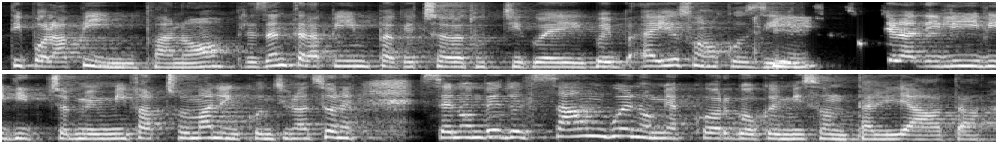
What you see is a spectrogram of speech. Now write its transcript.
tipo la pimpa, no? Presente la pimpa che c'era tutti quei... quei eh, io sono così, sì. Piena di lividi, cioè mi, mi, faccio male in continuazione. Se non vedo il sangue non mi accorgo che mi sono tagliata.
